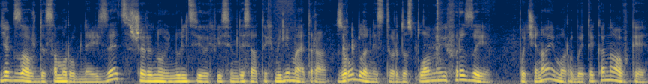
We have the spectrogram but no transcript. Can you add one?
Як завжди, саморобний різець шириною 0,8 мм зроблений з твердосплавної фрези. Починаємо робити канавки.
